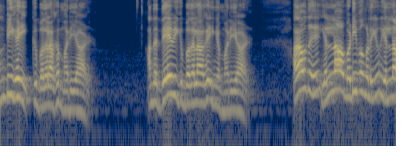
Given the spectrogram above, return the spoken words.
அம்பிகைக்கு பதிலாக மரியாள். அந்த தேவிக்கு பதிலாக இங்கே மரியாள். அதாவது எல்லா வடிவங்களையும் எல்லா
